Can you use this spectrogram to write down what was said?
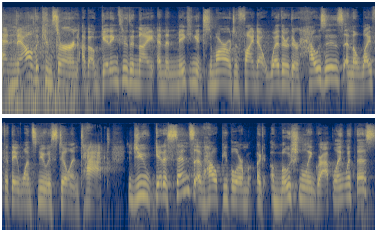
And now the concern about getting through the night and then making it to tomorrow to find out whether their houses and the life that they once knew is still intact. Did you get a sense of how people are uh, emotionally grappling with this?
